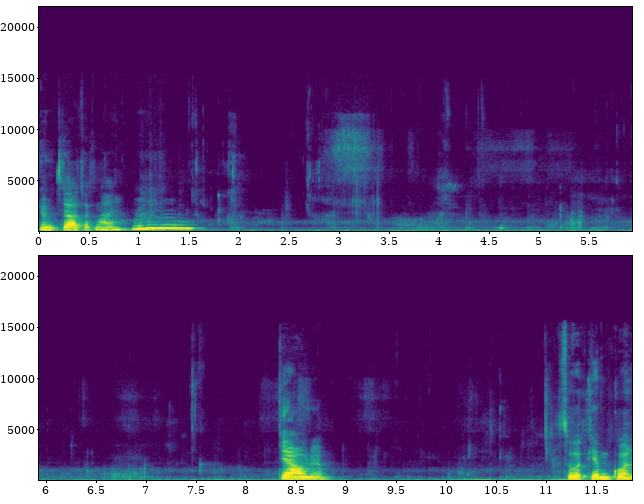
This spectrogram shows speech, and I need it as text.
จิ้มเจียวจักหน่อยอื้อหือเจียวเนี่ยสูตรเข้มข้น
